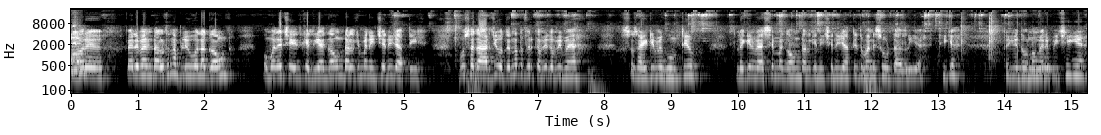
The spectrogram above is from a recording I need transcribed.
और पहले मैंने डाला था ना ब्लू वाला गाउन वो मैंने चेंज कर लिया गाउन डाल के मैं नीचे नहीं जाती। वो सरदार जी होते हैं ना तो फिर कभी कभी मैं सोसाइटी में घूमती हूँ। लेकिन वैसे मैं गाउन डाल के नीचे नहीं जाती तो मैंने सूट डाल लिया है ठीक है? तो ये दोनों मेरे पीछे ही हैं।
